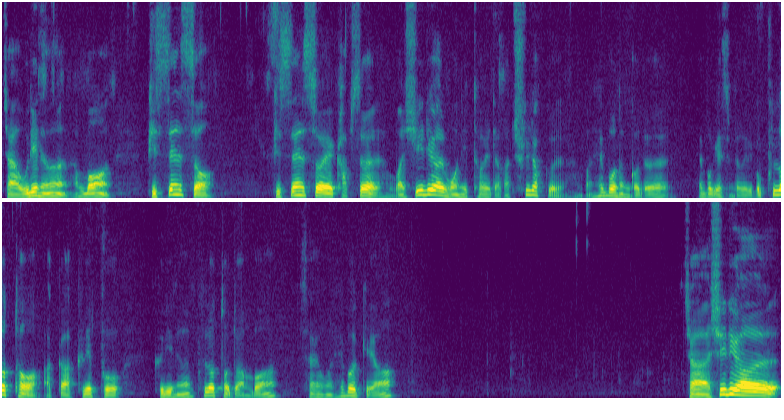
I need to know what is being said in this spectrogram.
자, 우리는 한번 빛센서, 빛센서의 값을 한번 시리얼 모니터에다가 출력을 한번 해보는 것을 해보겠습니다. 그리고 플로터, 아까 그래프 그리는 플로터도 한번 사용을 해볼게요. 자, 시리얼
